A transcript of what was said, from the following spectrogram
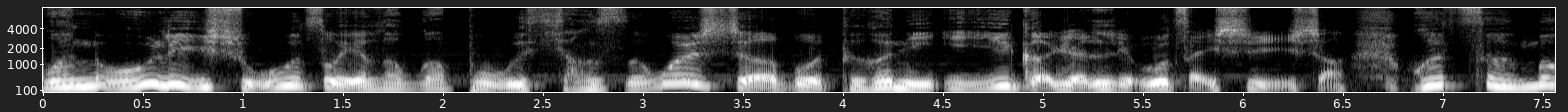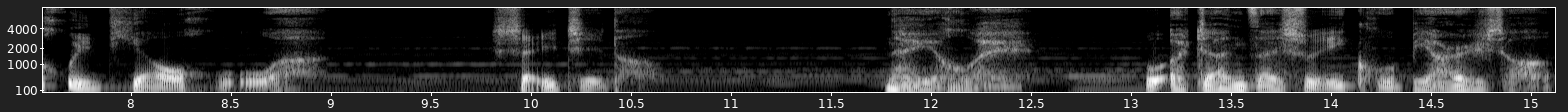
我努力赎罪了。我不想死，我舍不得你一个人留在世上，我怎么会跳湖啊？谁知道，那回我站在水库边上，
